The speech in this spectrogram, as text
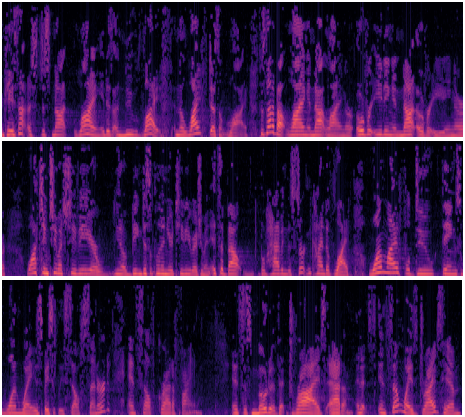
Okay, it's not it's just not lying, it is a new life. And the life doesn't lie. So it's not about lying and not lying, or overeating and not overeating, or watching too much TV, or, you know, being disciplined in your TV regimen. It's about having a certain kind of life. One life will do things one way. It's basically self-centered and self-gratifying. And it's this motive that drives Adam. And it's, in some ways, drives him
